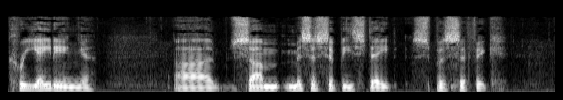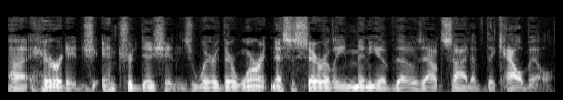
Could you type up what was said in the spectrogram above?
creating uh, some Mississippi State specific uh, heritage and traditions where there weren't necessarily many of those outside of the cowbell.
